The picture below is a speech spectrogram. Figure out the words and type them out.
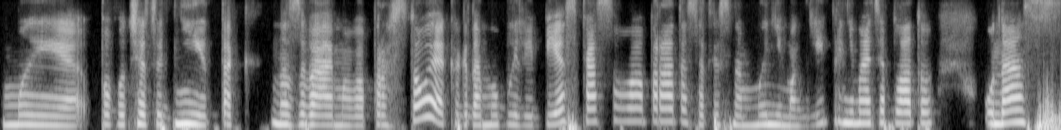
мы, получается, дни так называемого простоя, когда мы были без кассового аппарата, соответственно, мы не могли принимать оплату. У нас,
